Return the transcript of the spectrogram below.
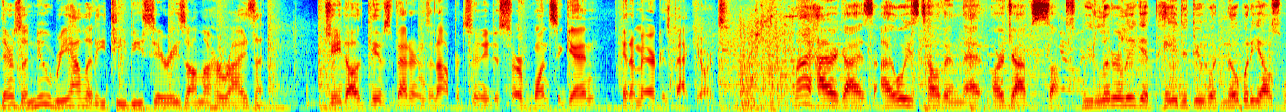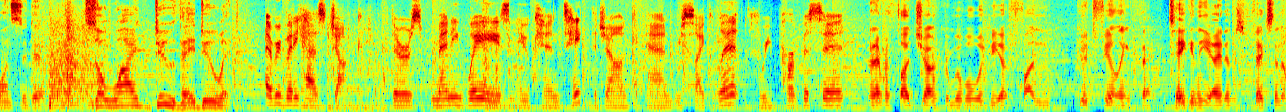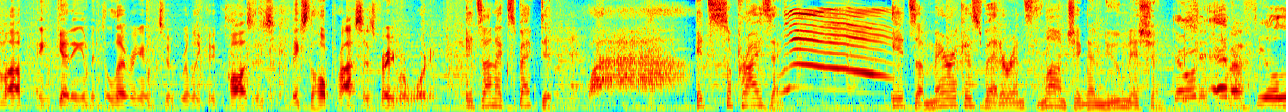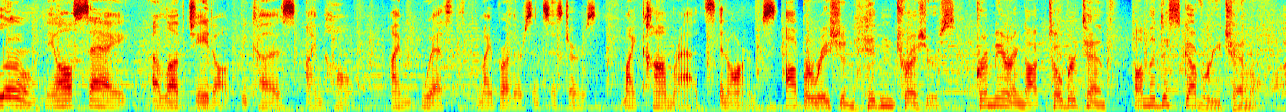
There's a new reality TV series on the horizon. JDog gives veterans an opportunity to serve once again in America's backyards. When I hire guys, I always tell them that our job sucks. We literally get paid to do what nobody else wants to do. So why do they do it? Everybody has junk. There's many ways you can take the junk and recycle it, repurpose it. I never thought junk removal would be a fun, good feeling thing. Taking the items, fixing them up, and getting them and delivering them to really good causes makes the whole process very rewarding. It's unexpected. Wow. It's surprising. It's America's veterans launching a new mission. Don't ever feel alone. They all say, I love JDog because I'm home. I'm with my brothers and sisters, my comrades in arms. Operation Hidden Treasures, premiering October 10th on the Discovery Channel.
